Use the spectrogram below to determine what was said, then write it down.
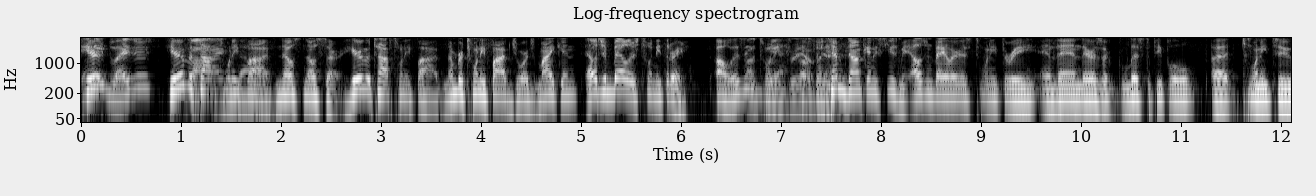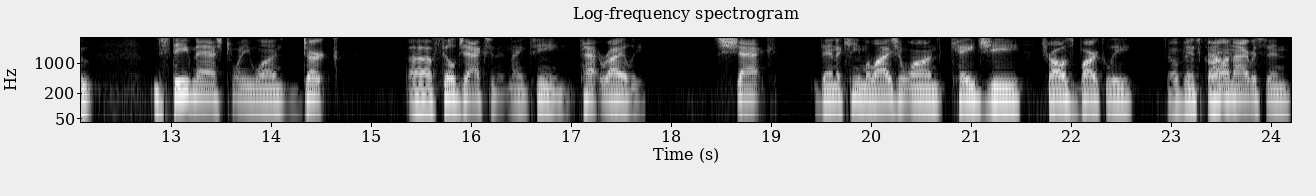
here- any Blazers? Here are the top Five? 25. No. no, sir. Here are the top 25. Number 25, George Mikan. Elgin Baylor's 23. Oh, is he? Oh, 23, Yeah. okay. Tim Duncan, excuse me. Elgin Baylor is 23. And then there's a list of people at 22. Steve Nash, 21. Dirk. Uh, Phil Jackson at 19. Pat Riley. Shaq. Then Akeem Olajuwon. KG. Charles Barkley. No Vince Carter. Allen Iverson.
